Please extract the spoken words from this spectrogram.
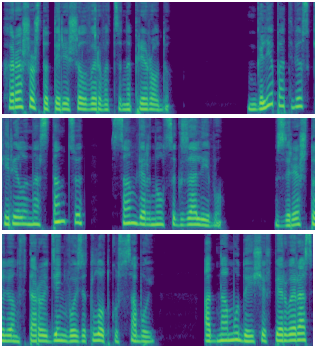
Хорошо, что ты решил вырваться на природу. Глеб отвез Кирилла на станцию, сам вернулся к заливу. Зря, что ли, он второй день возит лодку с собой. Одному, да еще в первый раз,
